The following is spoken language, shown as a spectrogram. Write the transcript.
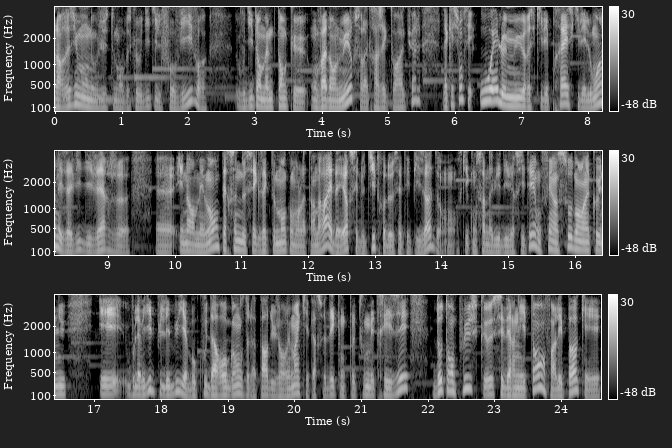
Alors résumons-nous justement, parce que vous dites il faut vivre, vous dites en même temps qu'on va dans le mur sur la trajectoire actuelle. La question c'est où est le mur? Est-ce qu'il est près Est-ce qu'il est loin? Les avis divergent euh, énormément. Personne ne sait exactement comment on l'atteindra. Et d'ailleurs, c'est le titre de cet épisode. En ce qui concerne la biodiversité, on fait un saut dans l'inconnu. Et vous l'avez dit depuis le début, il y a beaucoup d'arrogance de la part du genre humain qui est persuadé qu'on peut tout maîtriser. D'autant plus que ces derniers temps, enfin l'époque, et,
